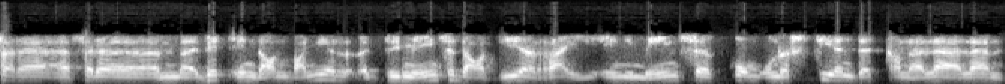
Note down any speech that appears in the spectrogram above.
vir 'n vir 'n weet en dan wanneer die mense daardeur ry en die mense kom ondersteun dit kan hulle hulle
